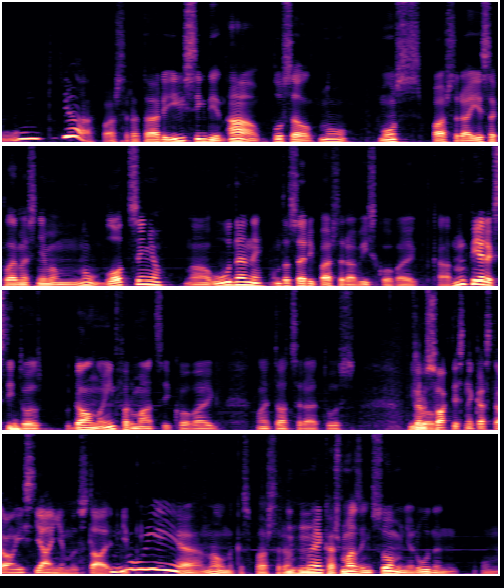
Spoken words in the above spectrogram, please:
Un, tad, jā, pārsvarā tā arī viss ikdiena. Ah, plus vēl, nu, mums pārsvarā iesaka, lai mēs ņemam nu, blociņu, uh, ūdeni, un tas arī pārsvarā viss, ko vajag. Kā, nu, pierakstīt to galveno informāciju, ko vajag, lai tu atcerētos. Pirms faktiski nekas tev īsti jāņem uz tā. Nu, jā, nav nekas pārsvarā. Mm. -hmm. nu, vienkārši maziņu somiņu ar ūdeni. Un,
